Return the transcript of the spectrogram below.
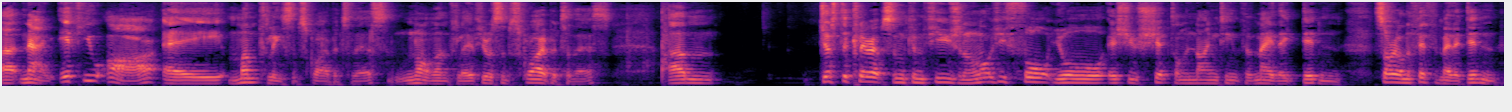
Uh, now, if you are a monthly subscriber to this, not monthly, if you're a subscriber to this, um, just to clear up some confusion, a lot of you thought your issue shipped on the 19th of May. They didn't. Sorry, on the 5th of May, they didn't.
